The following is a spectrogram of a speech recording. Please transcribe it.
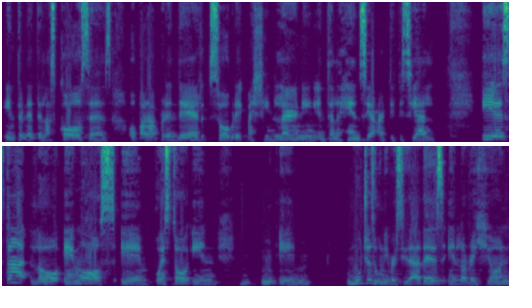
Internet de las Cosas o para aprender sobre Machine Learning, inteligencia artificial. Y esta lo hemos puesto en, en muchas universidades en la región,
